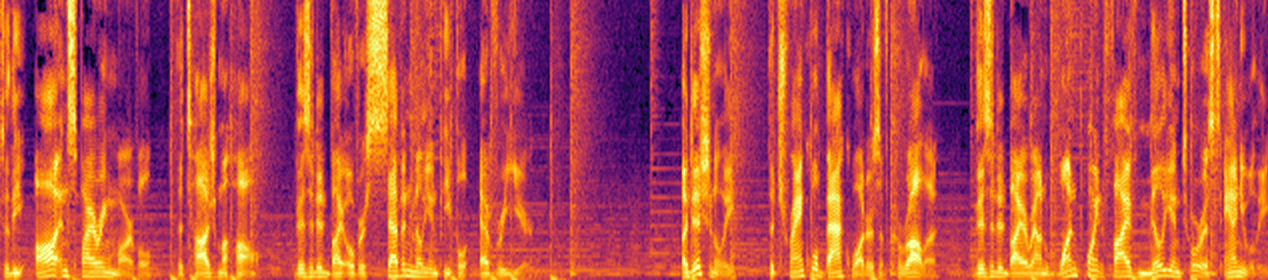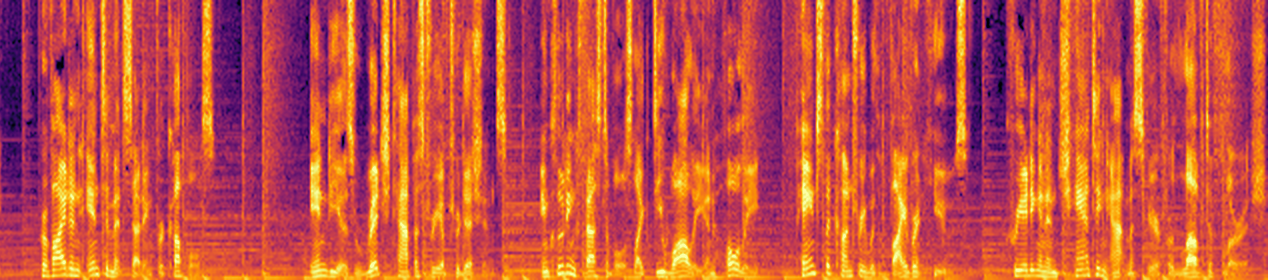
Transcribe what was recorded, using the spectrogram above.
to the awe-inspiring marvel, the Taj Mahal, visited by over 7 million people every year. Additionally, the tranquil backwaters of Kerala, visited by around 1.5 million tourists annually, provide an intimate setting for couples, India's rich tapestry of traditions, including festivals like Diwali and Holi, paints the country with vibrant hues, creating an enchanting atmosphere for love to flourish.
